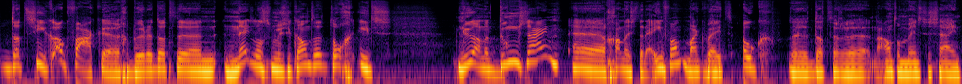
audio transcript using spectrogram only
dat zie ik ook vaak uh, gebeuren. Dat uh, Nederlandse muzikanten toch iets nu aan het doen zijn. Gan is er één van. Maar ik weet ook dat er een aantal mensen zijn.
